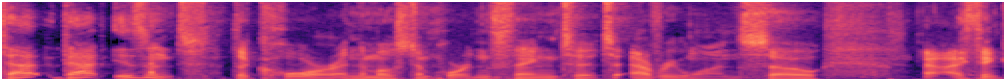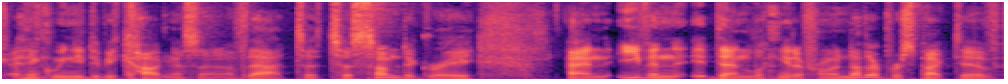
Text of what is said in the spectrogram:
that that isn't the core and the most important thing to, to everyone. So I think I think we need to be cognizant of that to, to some degree, and even then looking at it from another perspective,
